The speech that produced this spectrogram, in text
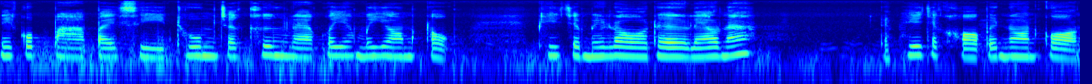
นี่ก็ปาไปสี่ทุ่มจะครึ่งแล้วก็ยังไม่ยอมตก พี่จะไม่รอเธอแล้วนะ แต่พี่จะขอไปนอนก่อน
